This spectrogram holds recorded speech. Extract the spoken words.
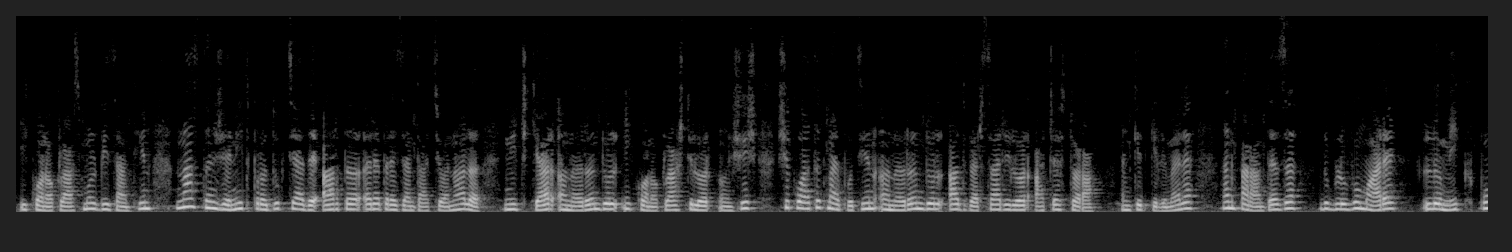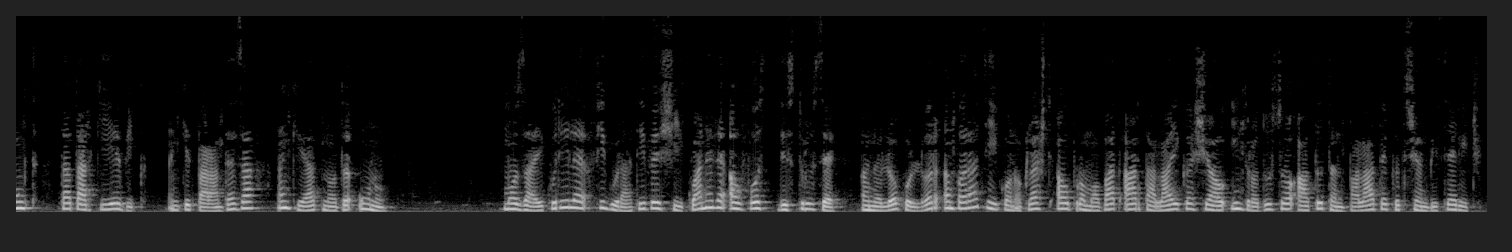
Iconoclasmul bizantin n-a stânjenit producția de artă reprezentațională, nici chiar în rândul iconoclaștilor înșiși și cu atât mai puțin în rândul adversarilor acestora. Închid ghilimele, în paranteză, W mare, L mic, punct, tatarchievic. Închid paranteza, încheiat notă 1. Mozaicurile figurative și icoanele au fost distruse. În locul lor, împărații iconoclaști au promovat arta laică și au introdus-o atât în palate cât și în biserici.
